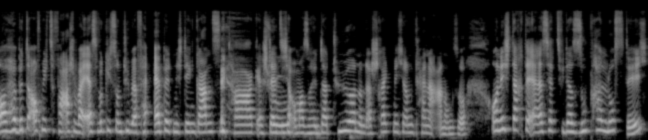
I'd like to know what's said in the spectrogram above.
oh, hör bitte auf, mich zu verarschen, weil er ist wirklich so ein Typ, er veräppelt mich den ganzen Tag. Er stellt sich True. auch immer so hinter Türen und erschreckt mich und keine Ahnung so. Und ich dachte, er ist jetzt wieder super lustig.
